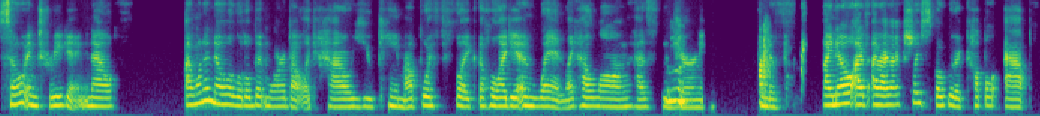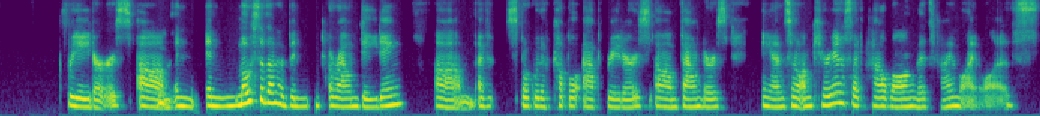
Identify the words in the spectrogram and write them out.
so intriguing. Now, I want to know a little bit more about like how you came up with like the whole idea and when, like how long has the mm-hmm. journey kind of I know I've I've actually spoke with a couple app creators um mm-hmm. and and most of them have been around dating. Um I've spoke with a couple app creators, um founders and so I'm curious like how long the timeline was.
